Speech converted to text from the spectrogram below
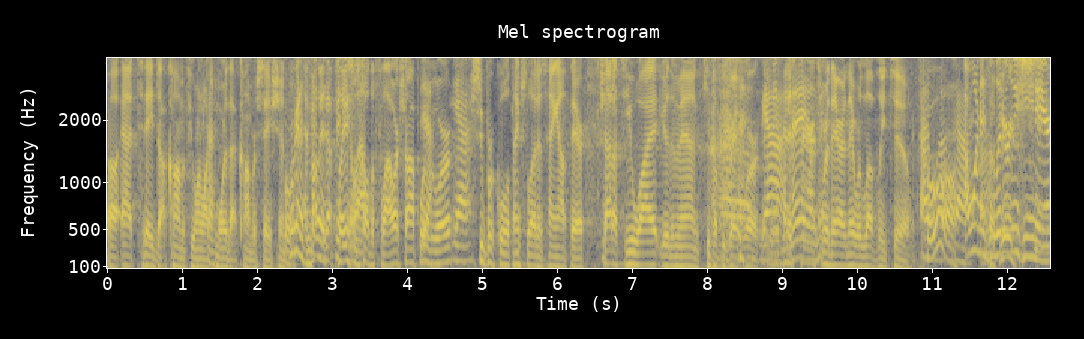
uh, at today.com if you want to watch Okay. more of that conversation. We're gonna and by the way, that place video was called the Flower Shop where Yeah. we were. Yeah. Super cool. Thanks for letting us hang out there. Shout out to you, Wyatt. You're the man. Keep up the great work. Yeah. And his Man. parents were there and they were lovely too. Cool. I want to So if you're a literally teen and share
